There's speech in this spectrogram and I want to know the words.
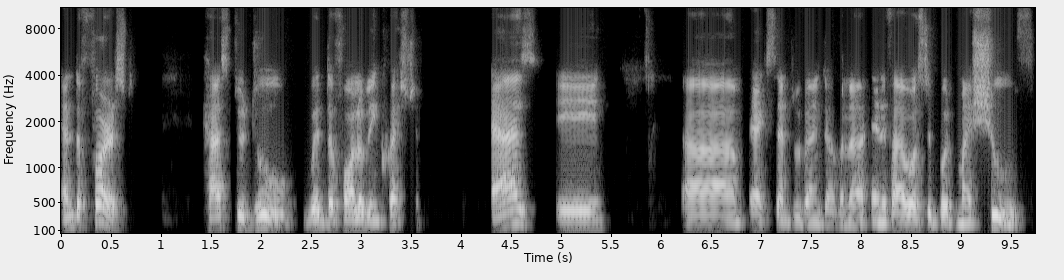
And the first has to do with the following question. As a um, ex central bank governor, and if I was to put my shoes,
